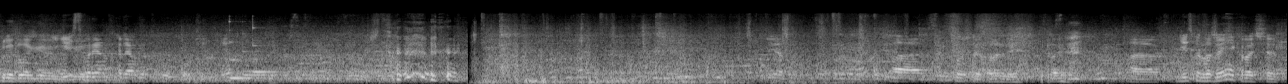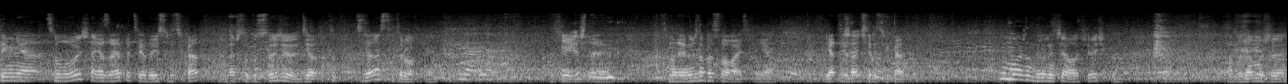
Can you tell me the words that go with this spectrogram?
Предлагаю. Есть вариант халявной татуировки получить, нет? Привет. А, слушай, подожди. А, есть предложение, короче, ты меня целуешь, а я за это тебе даю сертификат на что-то студию. Дел... Тебя с татуировкой? Да, да. Окей, Конечно. да. Смотри, нужно поцеловать меня. Я тебе дам сертификат. Ну, можно для начала в щечку, а потом уже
